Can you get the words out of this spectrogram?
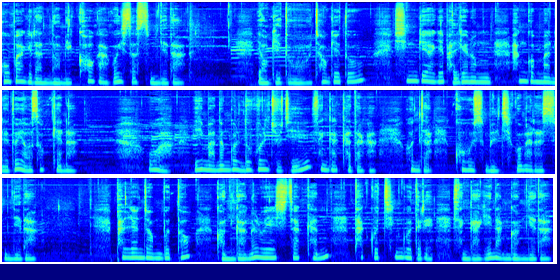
호박이란 놈이 커가고 있었습니다. 여기도 저기도 신기하게 발견한 것만 해도 여섯 개나. 우와, 이 많은 걸 누굴 주지 생각하다가 혼자 고웃음을 치고 말았습니다. 8년 전부터 건강을 위해 시작한 탁구 친구들이 생각이 난 겁니다.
